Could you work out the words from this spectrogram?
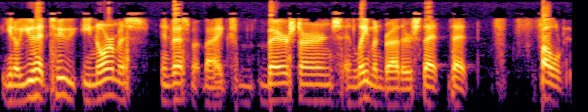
You know, you had two enormous investment banks, Bear Stearns and Lehman Brothers, that that folded.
